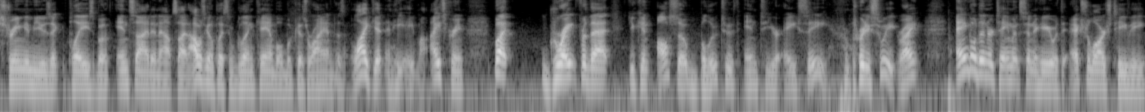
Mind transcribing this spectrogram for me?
streaming music, plays both inside and outside. I was going to play some Glen Campbell because Ryan doesn't like it and he ate my ice cream, but great for that. You can also Bluetooth into your AC. Pretty sweet, right? Angled Entertainment Center here with the extra large TV,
